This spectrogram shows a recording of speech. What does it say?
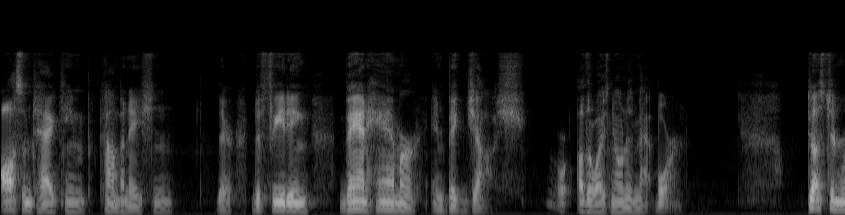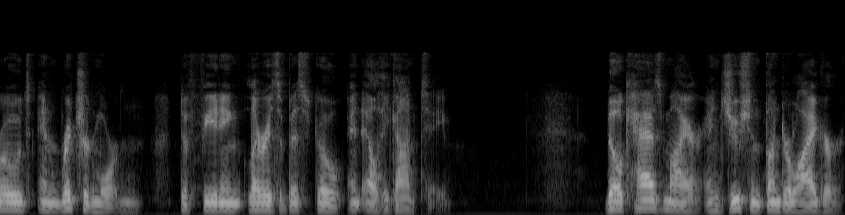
Awesome tag team combination there, defeating Van Hammer and Big Josh, or otherwise known as Matt Borne. Dustin Rhodes and Richard Morton defeating Larry Zbyszko and El Gigante. Bill Kazmaier and Jushin Thunder Liger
